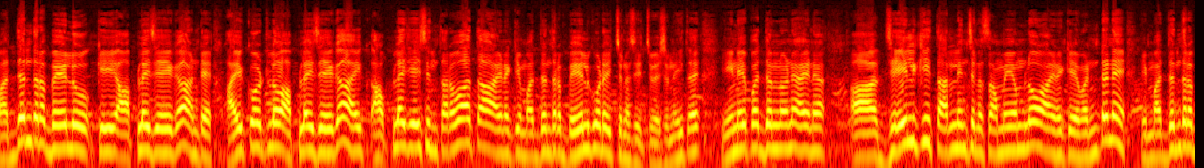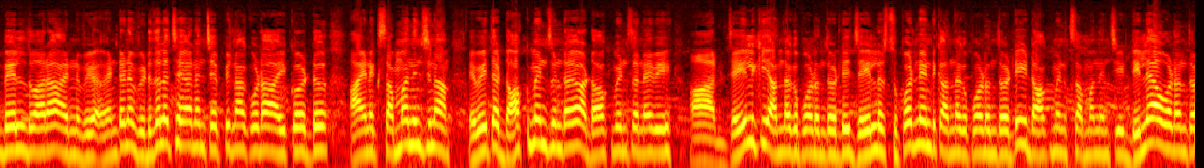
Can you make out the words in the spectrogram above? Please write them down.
మధ్యంతర బెయిల్కి అప్లై చేయగా అంటే హైకోర్టులో అప్లై చేయగా అప్లై చేసిన తర్వాత ఆయనకి మధ్యంతర బెయిల్ కూడా ఇచ్చిన సిచ్యువేషన్. అయితే ఈ నేపథ్యంలోనే ఆయన జైలుకి తరలించిన సమయంలో ఆయనకి వెంటనే ఈ మధ్యంతర బెయిల్ ద్వారా ఆయన వెంటనే విడుదల చేయాలని చెప్పినా కూడా హైకోర్టు ఆయనకు సంబంధించిన ఏవైతే డాక్యుమెంట్స్ ఉంటాయో ఆ డాక్యుమెంట్స్ అనేవి ఆ, జైలుకి అందకపోవడంతో జైలర్ సూపరింటెండెంట్కి అందకపోవడంతో ఈ డాక్యుమెంట్కి సంబంధించి డిలే అవ్వడంతో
